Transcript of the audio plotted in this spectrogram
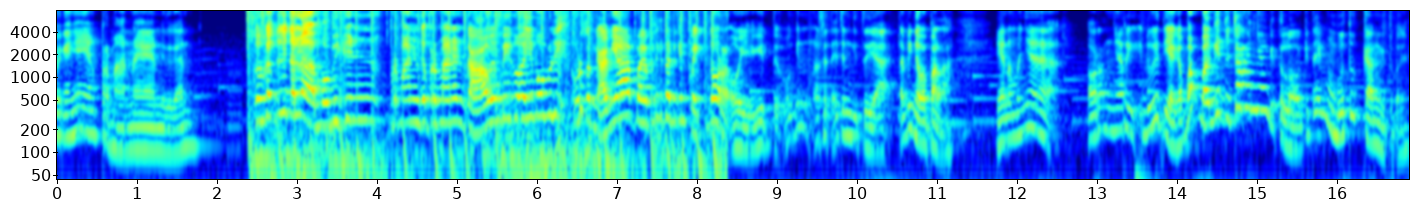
pengennya yang permanen gitu kan Suka-suka kita lah mau bikin permanen ke permanen kau yang bego aja mau beli. Urusan kami apa? Yang penting kita bikin vektor. Oh iya gitu. Mungkin aset agent gitu ya. Tapi nggak apa-apa lah. Yang namanya orang nyari duit ya gak apa-apa gitu caranya gitu loh. Kita yang membutuhkan gitu loh ya.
